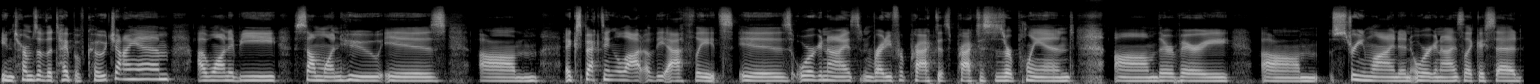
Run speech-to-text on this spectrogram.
in terms of the type of coach I am, I want to be someone who is um, expecting a lot of the athletes, is organized and ready for practice. Practices are planned, um, they're very um, streamlined and organized, like I said.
